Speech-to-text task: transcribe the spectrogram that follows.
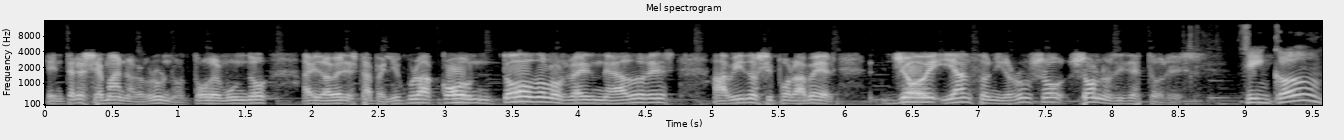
en tres semanas, Bruno. Todo el mundo ha ido a ver esta película con todos los Vengadores habidos y por haber. Joy y Anthony Russo son los directores. 5.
